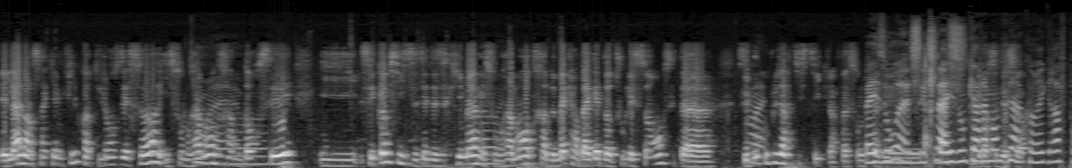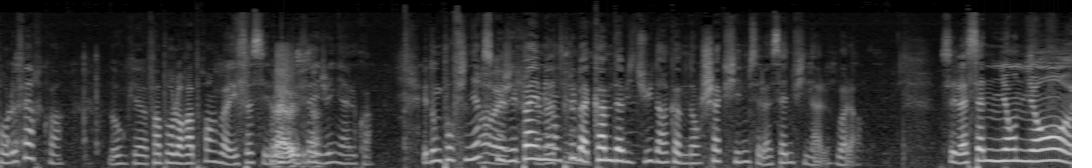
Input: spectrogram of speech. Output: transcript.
Et là, dans le cinquième film, quand ils lancent des sorts, ils sont vraiment en train de ouais, danser. Ils... C'est comme s'ils étaient des escrimeurs, Ouais, ils sont ouais. vraiment en train de mettre leur baguette dans tous les sens. C'est euh, c'est beaucoup plus artistique leur façon de Bah, faire ils ont, les- c'est bah, ils ont carrément pris un chorégraphe pour le faire quoi. Donc, euh, enfin pour leur apprendre quoi. Et ça c'est Bah ça. est génial quoi. Et donc pour finir, Ah ce que j'ai pas Ah aimé bah, non plus, bah, comme d'habitude, hein, comme dans chaque film, c'est la scène finale. Voilà. C'est la scène gnangnan euh,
